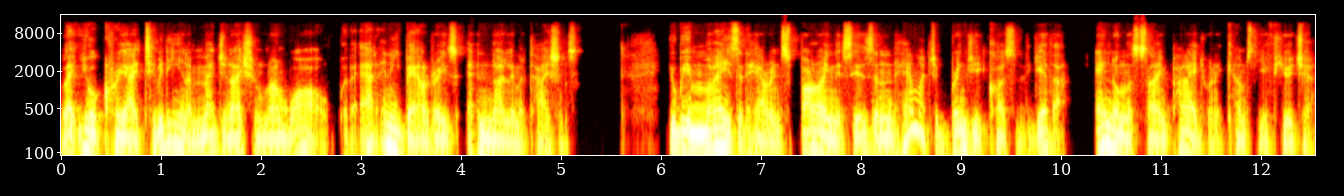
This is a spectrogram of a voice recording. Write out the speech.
Let your creativity and imagination run wild without any boundaries and no limitations. You'll be amazed at how inspiring this is and how much it brings you closer together and on the same page when it comes to your future.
